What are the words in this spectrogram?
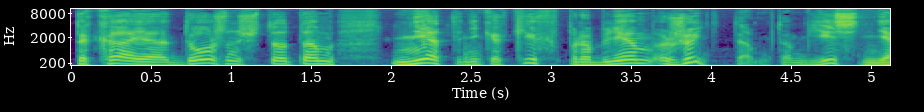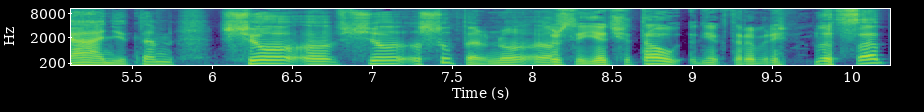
такая должность, что там нет никаких проблем жить. Там, там есть няни, там все, э, все супер. Но, э... Слушайте, я читал некоторое время назад,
